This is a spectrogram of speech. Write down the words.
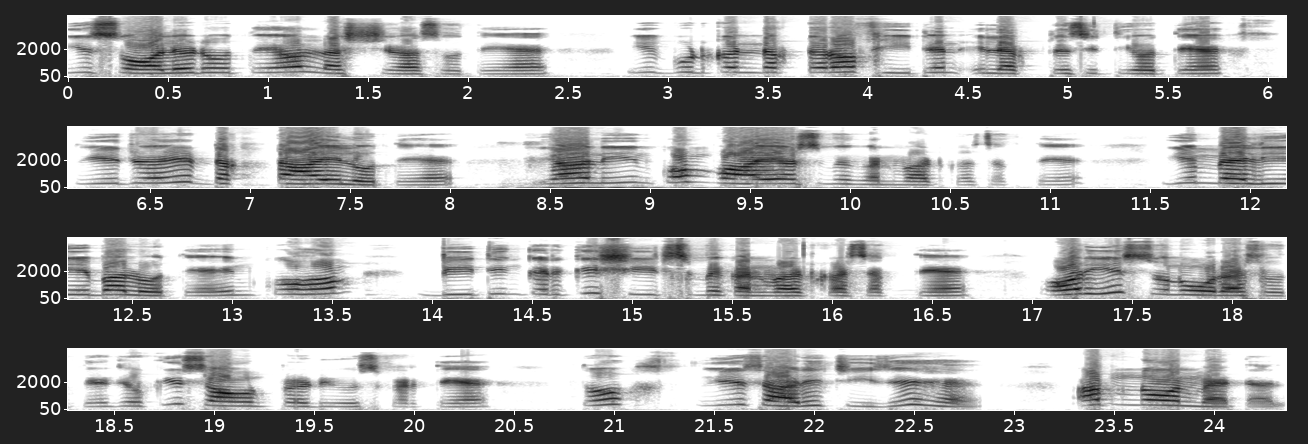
ये सॉलिड होते हैं और लस्ट्रस होते हैं। ये good conductor of heat and electricity होते हैं। ये जो है, ये डक्टाइल होते हैं। यानी इनको हम वायर्स में कन्वर्ट कर सकते हैं। ये मेलिएबल होते हैं। इनको हम बीटिंग करके शीट्स में कन्वर्ट कर सकते हैं। और ये सोनोरस होते हैं, जो कि साउंड प्रोड्यूस करते हैं। तो ये सारी चीज़ें हैं। अब नॉन मेटल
